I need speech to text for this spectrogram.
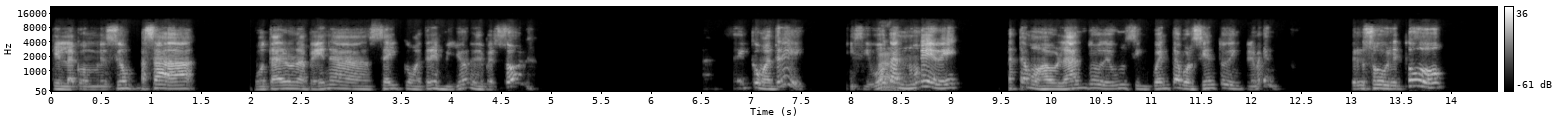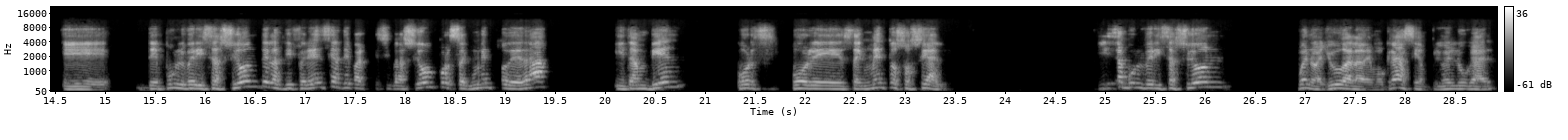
que en la convención pasada votaron apenas 6,3 millones de personas. 6,3. Y si votan 9, ya estamos hablando de un 50% de incremento. Pero sobre todo, eh, de pulverización de las diferencias de participación por segmento de edad y también por, por eh, segmento social. Y esa pulverización, bueno, ayuda a la democracia en primer lugar,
